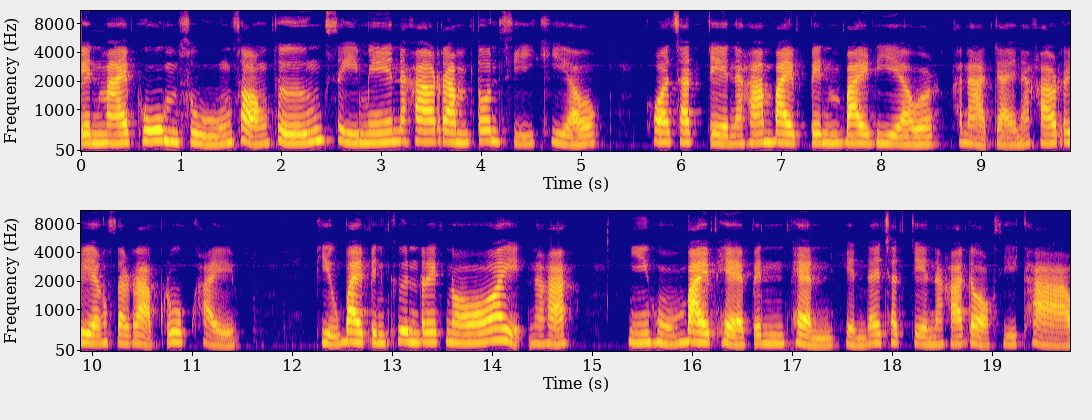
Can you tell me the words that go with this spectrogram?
เป็นไม้พุ่มสูง 2 ถึง 4 เมตรนะคะลำต้นสีเขียวข้อชัดเจนนะคะ ใบเป็นใบเดียวขนาดใหญ่นะคะ เรียงสลับรูปไข่ ผิวใบเป็นขึ้นเล็กน้อยนะคะ มีหูใบแผ่เป็นแผ่นเห็นได้ชัดเจนนะคะ ดอกสีขาว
